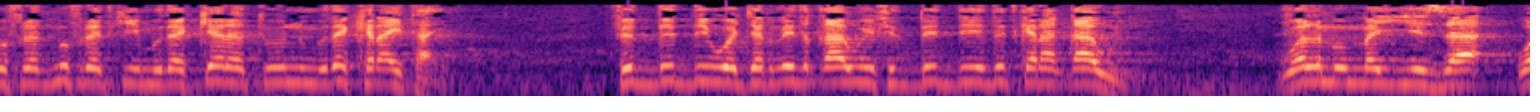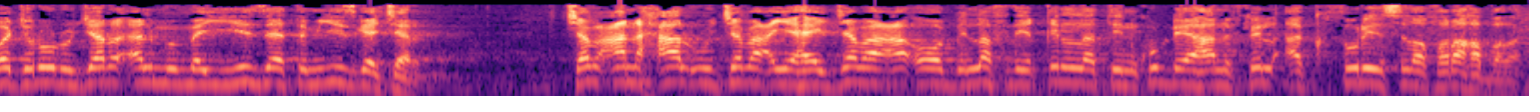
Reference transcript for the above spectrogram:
mufrad mufradkii mudakaratun mudakar ay tahay. Fi didi wajarid qaawi fi didi didkana qaawi. Waalmumayiza wajrur jar almumayiza tamyiizga jar. Jamcan xaal uu jamac yahay jamaca oo bilafdi qilatin ku dheehan fil akhuri sida faraha badan.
